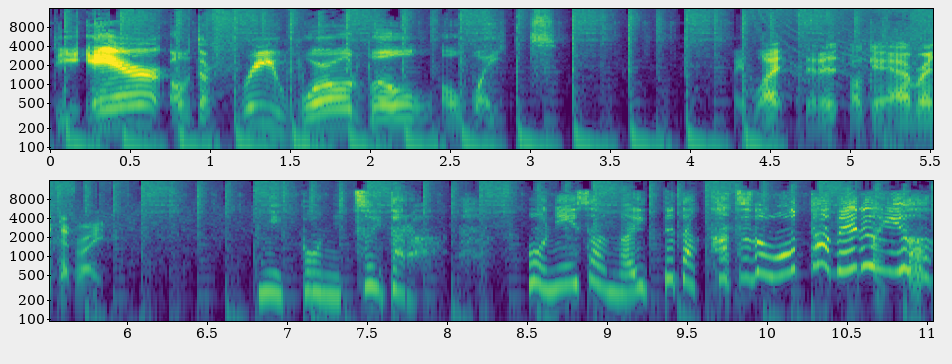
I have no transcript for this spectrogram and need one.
the heir of the free world will await. Wait, what? Did it? Okay, I read that right. 日本に着いたらお兄さんが言ってたカツ丼を食べるんよ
